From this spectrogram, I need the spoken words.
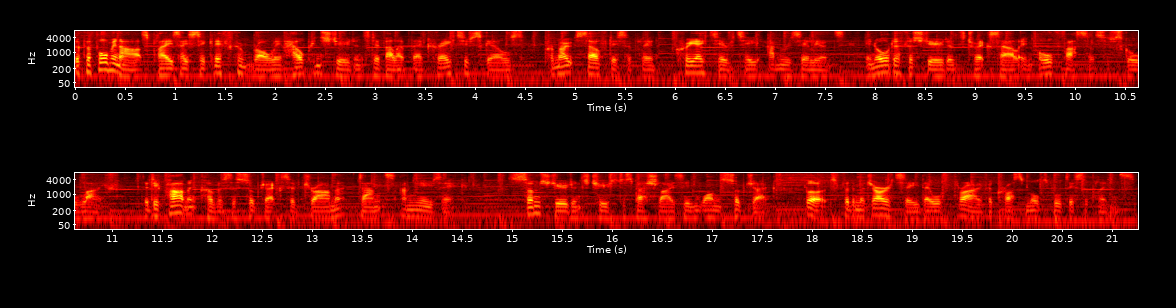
The performing arts plays a significant role in helping students develop their creative skills, promote self-discipline, creativity and resilience in order for students to excel in all facets of school life. The department covers the subjects of drama, dance and music. Some students choose to specialise in one subject, but for the majority they will thrive across multiple disciplines.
